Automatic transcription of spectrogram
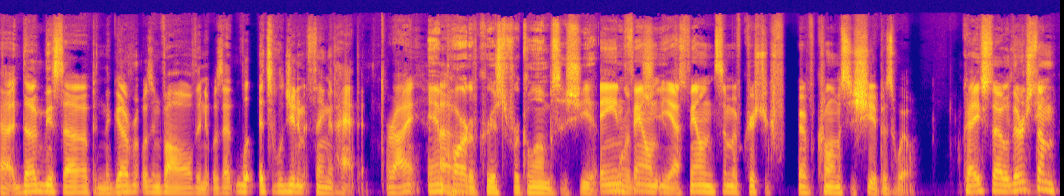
uh, dug this up, and the government was involved, and it was a it's a legitimate thing that happened, right? And Uh, part of Christopher Columbus's ship. And found yeah found some of Christopher of Columbus's ship as well. Okay, so there's some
